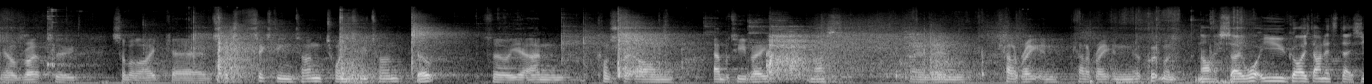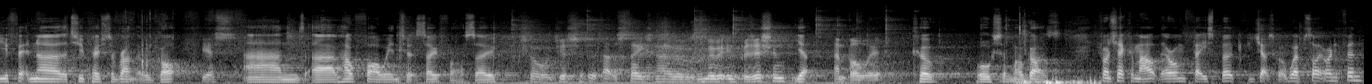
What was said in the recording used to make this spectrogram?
You know, right up to something like uh, six- 16 ton, 22 ton. Cool. So yeah, and concentrate on MOT base Nice. and then calibrating, calibrating equipment. Nice. So what are you guys down here today? So you're fitting uh, the two poster ramp that we've got. Yes. And um, how far are we into it so far? So So just at the stage now, we'll move it in position. Yep. And bolt it. cool. Awesome. Well guys, if you want to check them out, they're on Facebook. If you chaps got a website or anything?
